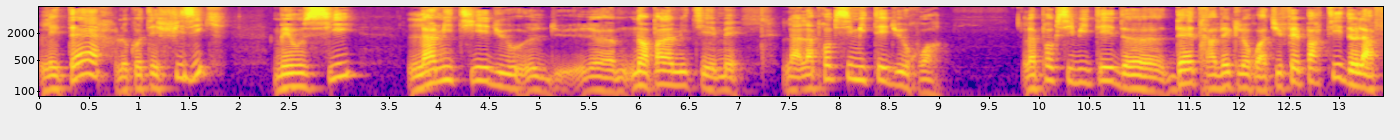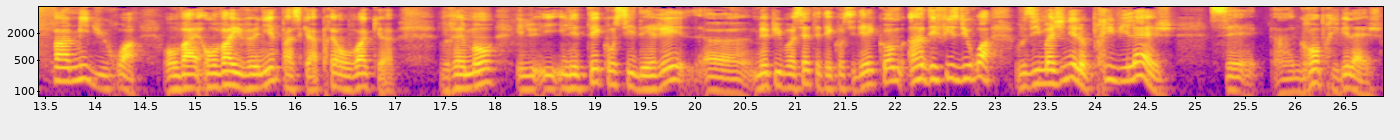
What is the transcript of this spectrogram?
les terres, le côté physique, mais aussi l'amitié du, euh, non pas l'amitié, mais la, la, proximité du roi, la proximité d'être avec le roi. Tu fais partie de la famille du roi. On va on va y venir parce qu'après on voit que vraiment il, il était considéré, euh, était considéré comme un des fils du roi. Vous imaginez le privilège, c'est un grand privilège.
